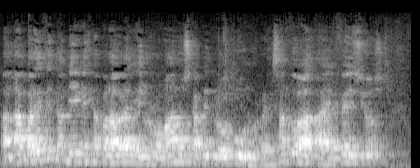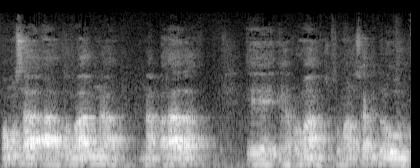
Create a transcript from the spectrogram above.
Aparece también esta palabra en Romanos capítulo 1. Regresando a, Efesios, vamos a, tomar una, parada eh, en Romanos, Romanos capítulo 1.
